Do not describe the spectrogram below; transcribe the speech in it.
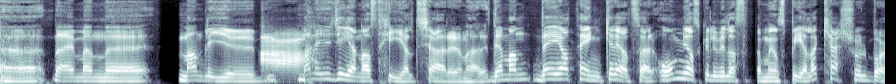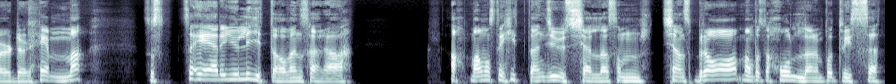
Eh, nej, men eh, man blir ju, Ah. man är ju genast helt kär i den här. Det, man, det jag tänker är att så här, om jag skulle vilja sätta mig och spela casual birder hemma, så, så är det ju lite av en så här, ah, ah, man måste hitta en ljuskälla som känns bra, man måste hålla den på ett visst sätt.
